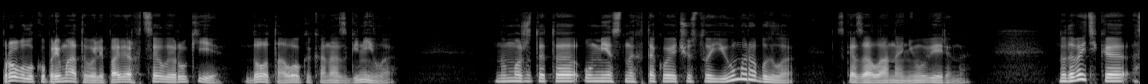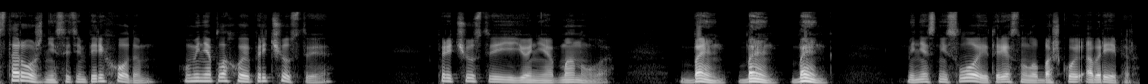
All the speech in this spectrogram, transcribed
Проволоку приматывали поверх целой руки, до того, как она сгнила». «Ну, может, это у местных такое чувство юмора было?» — сказала она неуверенно. Но давайте-ка осторожнее с этим переходом. У меня плохое предчувствие». Предчувствие ее не обмануло. Bang, bang, bang. Меня снесло и треснуло башкой об репер.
